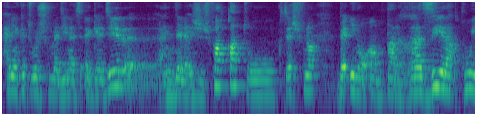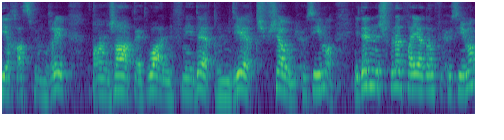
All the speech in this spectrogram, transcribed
حاليا كتواجد في مدينة أكادير آه، عندنا العجاج فقط واكتشفنا بأنه أمطار غزيرة قوية خاص في المغرب. طنجة تطوان الفنيدق المديق شفشاو الحسيمة. إذا شفنا الفيضان في الحسيمة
